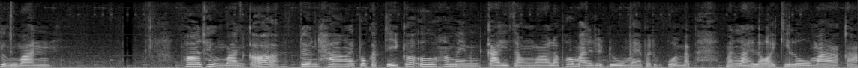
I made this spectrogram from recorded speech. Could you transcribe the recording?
ถึงวัน อถึงวันก็เดินทางอะไรปกติก็เออทำไมมันไกลจังวะ แล้วพอมาดูแมพอะทุกคนแบบมันหลายร้อยกิโลมากอะ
